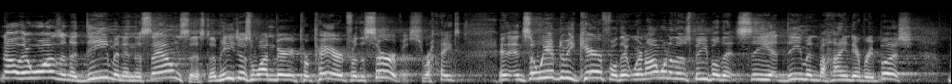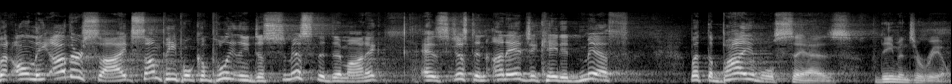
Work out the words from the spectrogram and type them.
no, there wasn't a demon in the sound system. He just wasn't very prepared for the service, right? And, and, so we have to be careful that we're not one of those people that see a demon behind every bush. But on the other side, some people completely dismiss the demonic as just an uneducated myth. But the Bible says demons are real.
